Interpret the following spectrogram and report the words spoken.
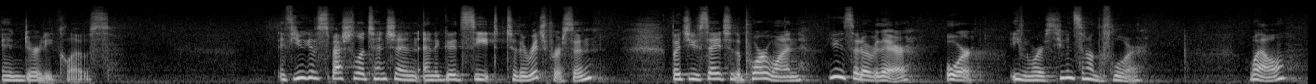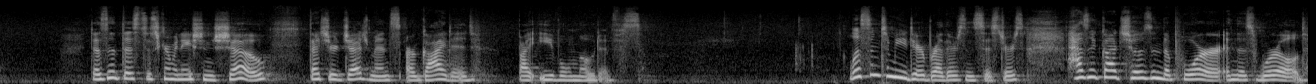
in dirty clothes. If you give special attention and a good seat to the rich person, but you say to the poor one, you can sit over there, or even worse, you can sit on the floor. Well, doesn't this discrimination show that your judgments are guided by evil motives? Listen to me, dear brothers and sisters. Hasn't God chosen the poor in this world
